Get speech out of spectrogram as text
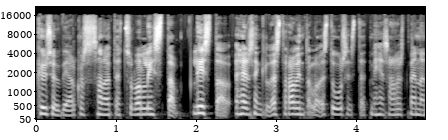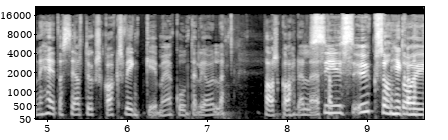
kysyn vielä, kun sä sanoit, että sulla on lista, lista helsinkiläistä ravintoloista uusista, että mihin sä haluaisit mennä, niin heitä sieltä yksi, kaksi vinkkiä meidän kuuntelijoille taas kahdelle. Että siis yksi on toi,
